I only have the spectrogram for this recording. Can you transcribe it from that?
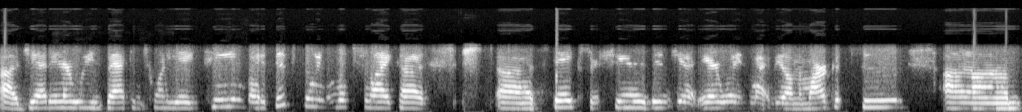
uh, Jet Airways back in 2018. But at this point, it looks like uh, uh, stakes or shares in Jet Airways might be on the market soon. Um,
